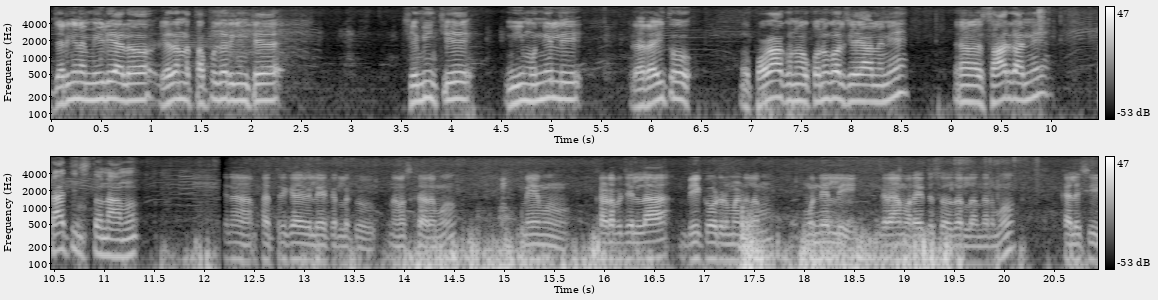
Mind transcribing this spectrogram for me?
జరిగిన మీడియాలో ఏదన్నా తప్పు జరిగింటే క్షమించి ఈ మున్నిల్లి రైతు పొగాకును కొనుగోలు చేయాలని సార్ గారిని ప్రార్థిస్తున్నాము. పత్రికా విలేకరులకు నమస్కారము. మేము కడప జిల్లా బీకోడూరు మండలం మున్నెల్లి గ్రామ రైతు సోదరులందరము కలిసి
